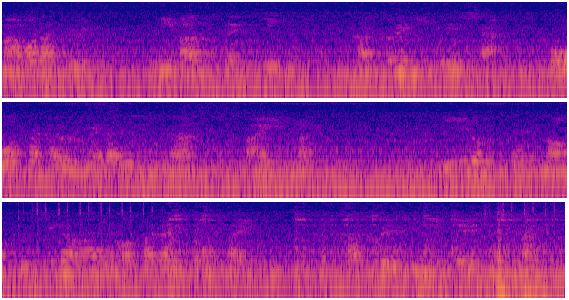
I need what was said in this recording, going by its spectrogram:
まもなく2番線に各駅停車大阪梅田行きが参ります黄色い線の内側へお下がりください。各駅に停車します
